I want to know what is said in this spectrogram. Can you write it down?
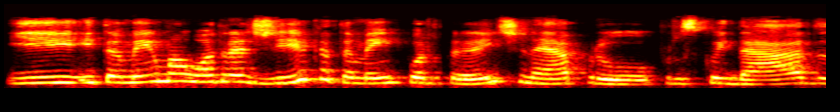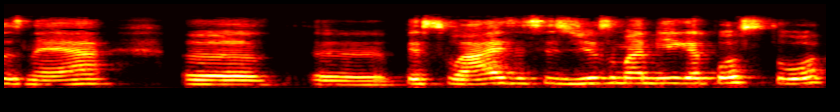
E, e, também uma outra dica também importante, né, para os cuidados, né, uh, uh, pessoais. Esses dias uma amiga postou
